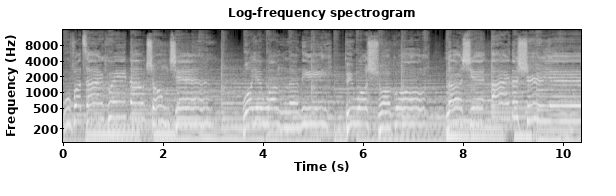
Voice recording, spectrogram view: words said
无法再回到从前。我也忘了你对我说过那些爱的誓言。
